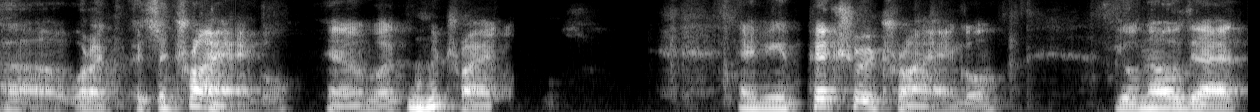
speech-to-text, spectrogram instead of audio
uh, what I, it's a triangle, you know, like mm-hmm. a triangle. And if you can picture a triangle, you'll know that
